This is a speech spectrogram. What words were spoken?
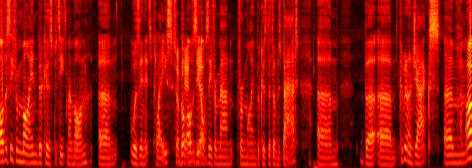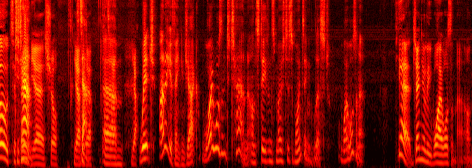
Obviously from mine because Petite Maman um, was in its place, Took but in, obviously, yeah. obviously from man from mine because the film is bad. Um, but um, could be on Jack's. Um, Oh, Titane. Titane. Yeah, sure. Yeah, Titane. yeah. Titane. Um, yeah. Which I know you're thinking, Jack. Why wasn't Titane on Stephen's most disappointing list? Why wasn't it? yeah, genuinely, why wasn't that on?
